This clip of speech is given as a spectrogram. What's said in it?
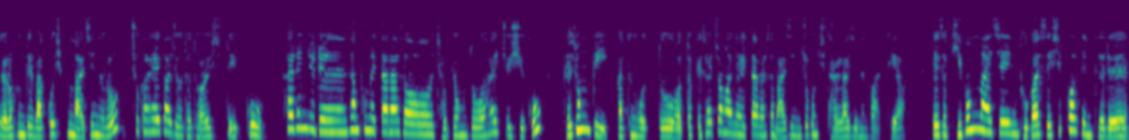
여러분들 받고 싶은 마진으로 추가해 가지고 더 더할 수도 있고 할인율은 상품에 따라서 적용도 해 주시고 배송비 같은 것도 어떻게 설정하냐에 따라서 마진이 쪼금씩 달라지는 것 같아요. 그래서 기본 마진 부가세 10%를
